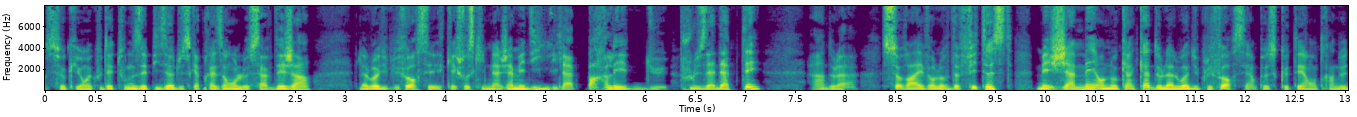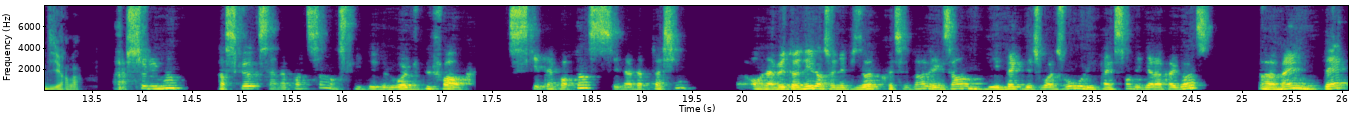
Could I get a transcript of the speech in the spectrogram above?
Ceux qui ont écouté tous nos épisodes jusqu'à présent le savent déjà. La loi du plus fort, c'est quelque chose qu'il n'a jamais dit. Il a parlé du plus adapté, hein, de la survival of the fittest, mais jamais en aucun cas de la loi du plus fort. C'est un peu ce que tu es en train de dire là. Absolument, parce que ça n'a pas de sens, l'idée de loi du plus fort. Ce qui est important, c'est l'adaptation. On avait donné dans un épisode précédent l'exemple des becs des oiseaux, les pinsons des Galapagos. Un même bec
